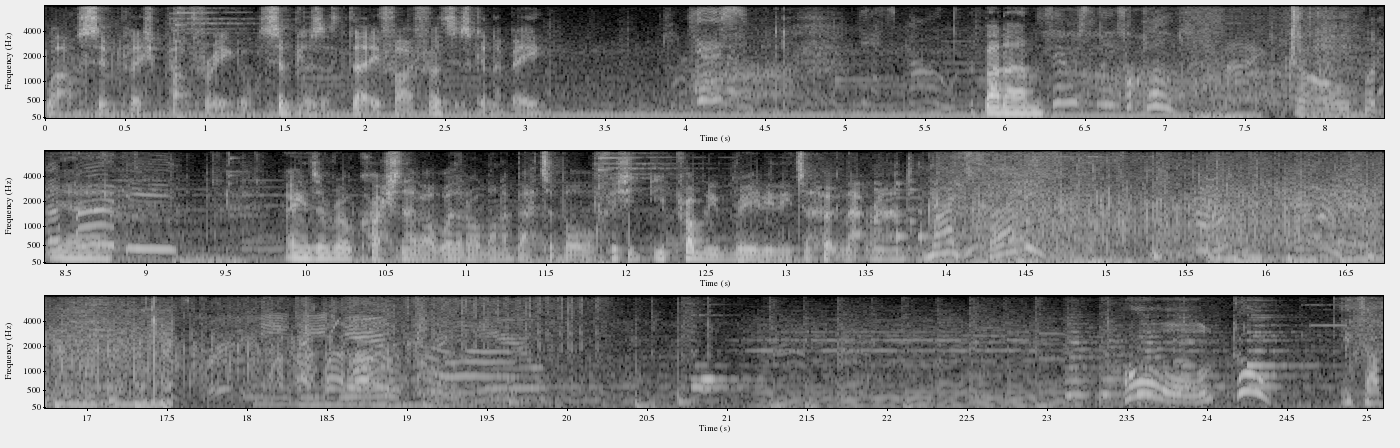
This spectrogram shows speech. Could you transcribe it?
Well, simplish putt for eagle, simple as a 35 foot is going to be. Yes. But um, Seriously. So close! Go for the Yeah. birdie! I think there's a real question about whether I want a better ball because you, you probably really need to hook that round. Nice birdie! Hole two. It's a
